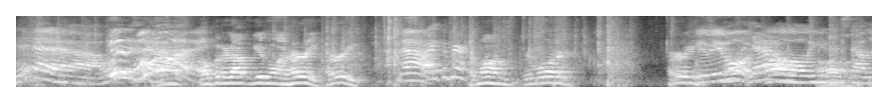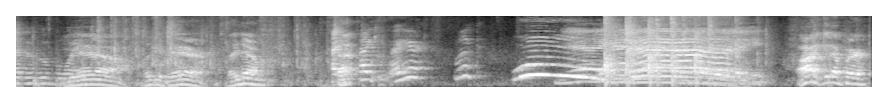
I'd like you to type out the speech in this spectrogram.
Yeah. What Good is that? boy. Open it up and give him one. Hurry. Hurry. Now. Alright, come on. Reward. Hurry. Give me Oh, one. down. oh, you Oh. just sound like a good boy. Yeah. Look at there. Lay down. Titan. Like, right here. Look. Woo! Yay. Yay. All right, get up there.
